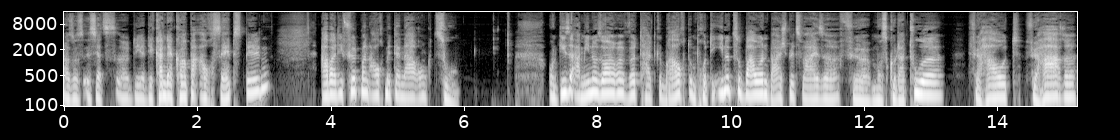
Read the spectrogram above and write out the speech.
Also es ist jetzt, äh, die, die kann der Körper auch selbst bilden, aber die führt man auch mit der Nahrung zu. Und diese Aminosäure wird halt gebraucht, um Proteine zu bauen, beispielsweise für Muskulatur, für Haut, für Haare.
